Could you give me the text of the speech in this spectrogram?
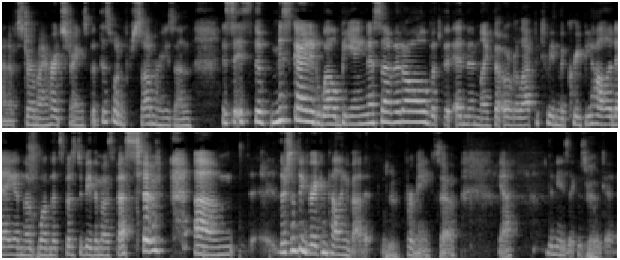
kind of stir my heartstrings. But this one, for some reason, it's it's the misguided well-beingness of it all, but the, and then like the overlap between the creepy holiday and the one that's supposed to be the most festive. Um, there's something very compelling about it Yeah. for me. So, yeah, the music is Yeah. really good.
